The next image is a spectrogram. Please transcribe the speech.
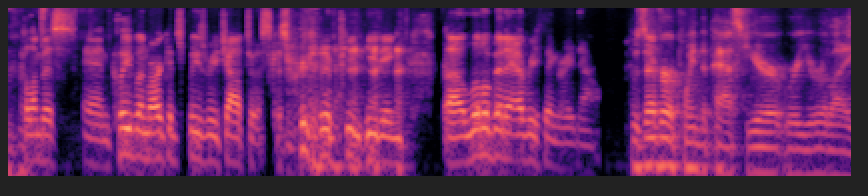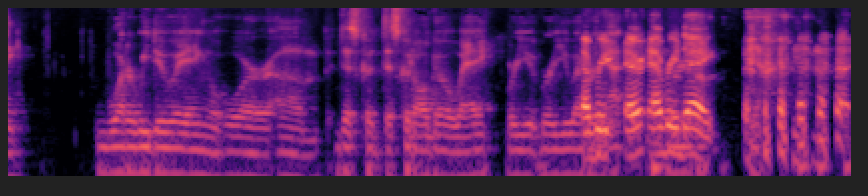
mm-hmm. Columbus, and Cleveland markets, please reach out to us because we're going to be needing a little bit of everything right now. Was there ever a point in the past year where you were like, "What are we doing?" or um, "This could this could all go away"? Were you were you ever every that, every day? About?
